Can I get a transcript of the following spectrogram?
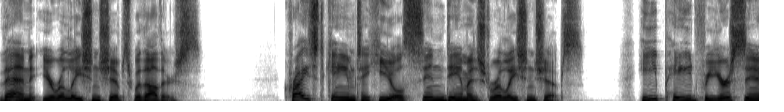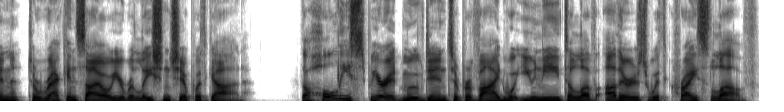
then, your relationships with others. Christ came to heal sin damaged relationships. He paid for your sin to reconcile your relationship with God. The Holy Spirit moved in to provide what you need to love others with Christ's love.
